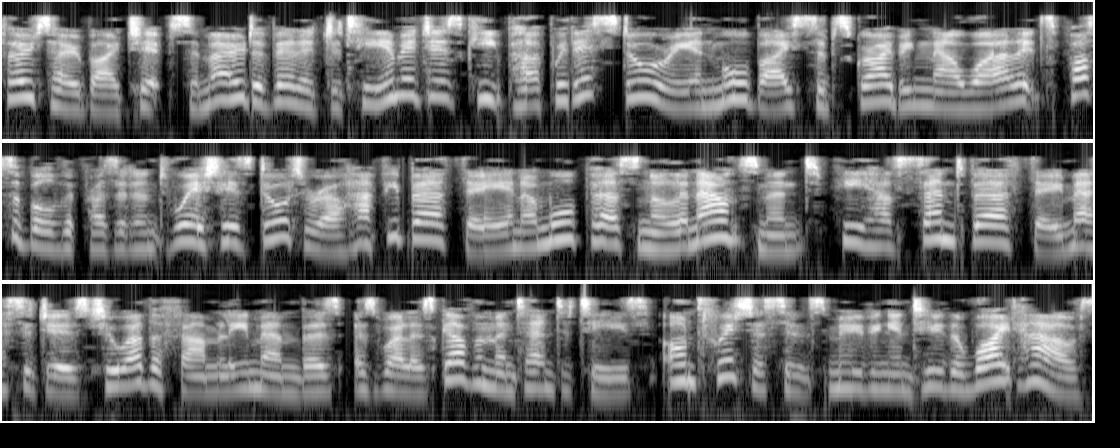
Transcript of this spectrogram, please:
Photo by Chip Somodevilla Getty Images Keep up with this story and more by subscribing now While it's possible the president wished his daughter a happy birthday in a more personal announcement, he has sent birthday messages to other family members, as well as government entities, on Twitter since moving into the White House.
